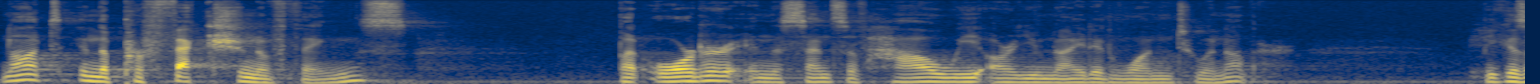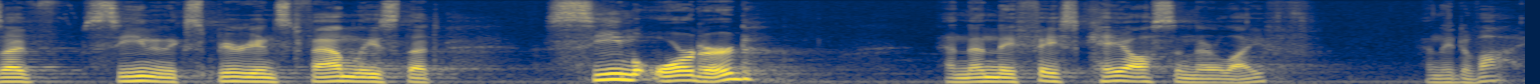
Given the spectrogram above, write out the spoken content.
Not in the perfection of things, but order in the sense of how we are united one to another. Because I've seen and experienced families that seem ordered, and then they face chaos in their life and they divide.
